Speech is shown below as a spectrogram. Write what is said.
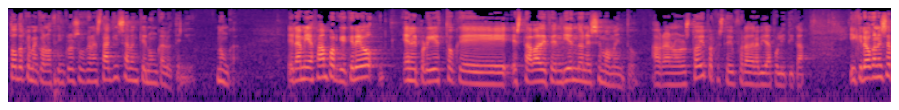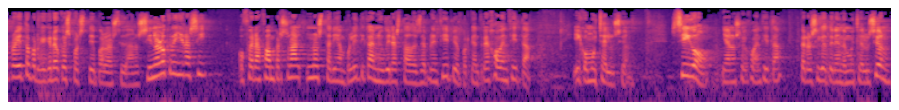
Todo el que me conoce, incluso el que no está aquí, saben que nunca lo he tenido. Nunca. Era mi afán porque creo en el proyecto que estaba defendiendo en ese momento. Ahora no lo estoy porque estoy fuera de la vida política. Y creo en ese proyecto porque creo que es positivo para los ciudadanos. Si no lo creyera así, o fuera afán personal, no estaría en política ni hubiera estado desde el principio, porque entré jovencita y con mucha ilusión. Sigo, ya no soy jovencita, pero sigo teniendo mucha ilusión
